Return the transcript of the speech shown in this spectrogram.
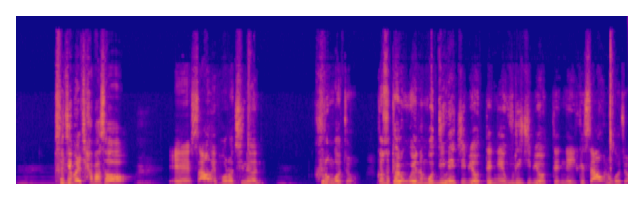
음, 트집을 잡아서. 예, 싸움이 벌어지는 음, 그런 거죠. 그래서 결국에는 뭐 니네 집이 어땠니, 우리 집이 어땠니 이렇게 싸우는 거죠.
